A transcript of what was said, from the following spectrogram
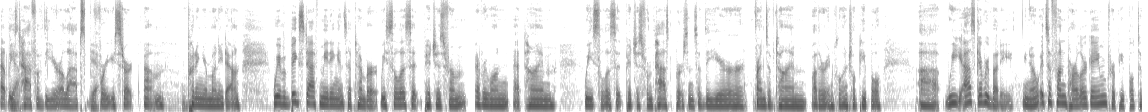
at least yeah. half of the year elapse before yeah. you start um, putting your money down. We have a big staff meeting in September. We solicit pitches from everyone at Time. We solicit pitches from past persons of the year, friends of Time, other influential people uh, we ask everybody. You know, it's a fun parlor game for people to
